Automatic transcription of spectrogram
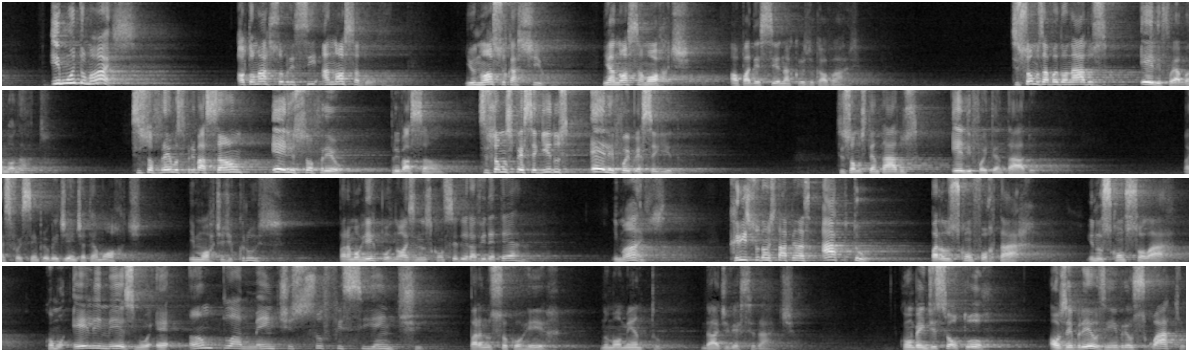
E muito mais, ao tomar sobre si a nossa dor e o nosso castigo e a nossa morte ao padecer na cruz do Calvário. Se somos abandonados, Ele foi abandonado. Se sofremos privação, Ele sofreu privação. Se somos perseguidos, Ele foi perseguido. Se somos tentados, Ele foi tentado mas foi sempre obediente até a morte e morte de cruz para morrer por nós e nos conceder a vida eterna. E mais, Cristo não está apenas apto para nos confortar e nos consolar, como Ele mesmo é amplamente suficiente para nos socorrer no momento da adversidade. Como bem disse o autor aos Hebreus, em Hebreus 4,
